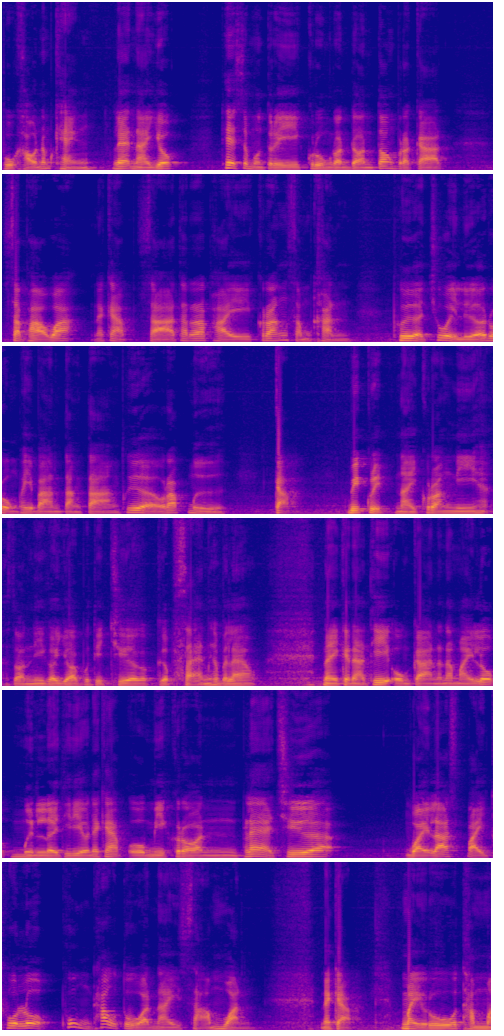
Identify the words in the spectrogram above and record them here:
ภูเขาน้ำแข็ง และนายก เทศมนตรีกรุงลอนดอนต้องประกาศ สภาวะนะครับสาธารณภัยครั้งสำคัญ เพื่อช่วยเหลือโรงพยาบาลต่างๆ เพื่อรับมือกับวิกฤตในครั้งนี้ฮะตอนนี้ก็ยอดผู้ติดเชื้อก็เกือบแสนเข้าไปแล้ว ในขณะที่องค์การอนามัยโลกมึนเลยทีเดียวนะครับ โอมิครอนแพร่เชื้อไวรัสไปทั่วโลกพุ่งเท่าตัวใน 3 วันนะครับไม่รู้ทำไม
